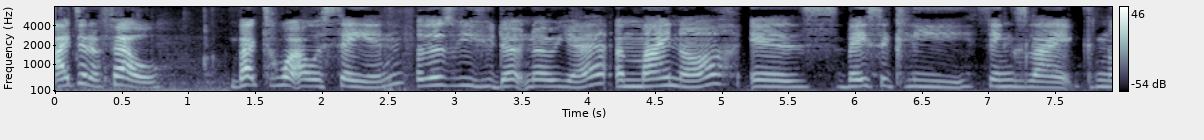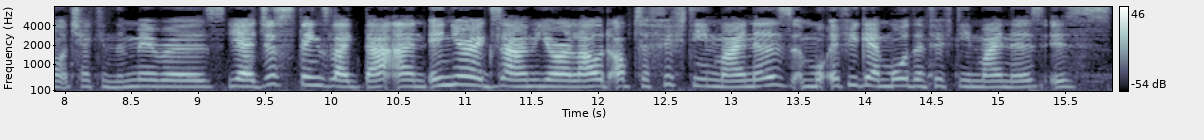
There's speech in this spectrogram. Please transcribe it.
i didn't fail back to what i was saying. For those of you who don't know yet a minor is basically things like not checking the mirrors. Yeah just things like that. And in your exam you're allowed up to 15 minors. If you get more than 15 minors is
